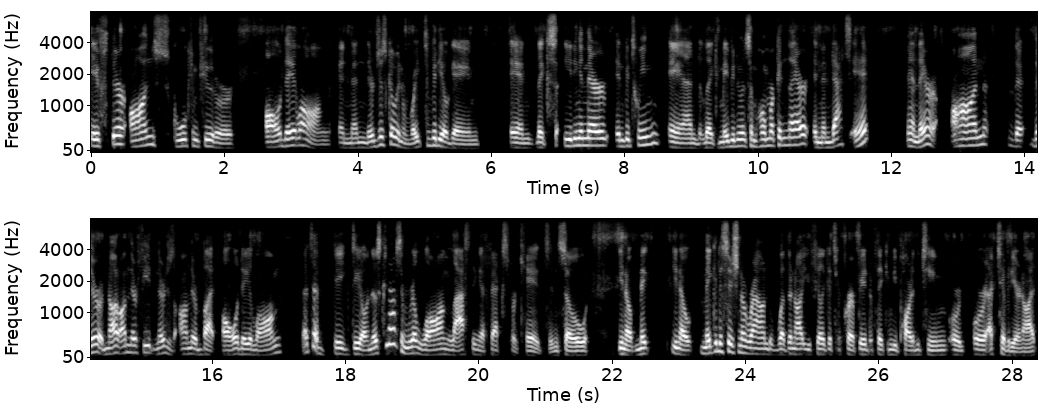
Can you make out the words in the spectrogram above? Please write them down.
if they're on school computer all day long and then they're just going right to video game and like eating in there in between and like maybe doing some homework in there and then that's it man, they're on they're, they're not on their feet and they're just on their butt all day long. That's a big deal. And those can have some real long lasting effects for kids. And so, you know, make you know, make a decision around whether or not you feel like it's appropriate, if they can be part of the team or or activity or not.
